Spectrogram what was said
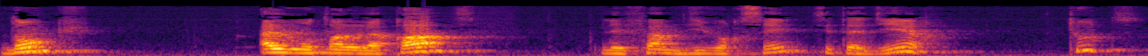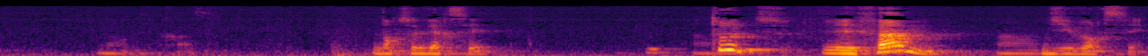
Donc, al-mutallaqat, les femmes divorcées, c'est-à-dire toutes, dans ce verset, toutes les femmes divorcées.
